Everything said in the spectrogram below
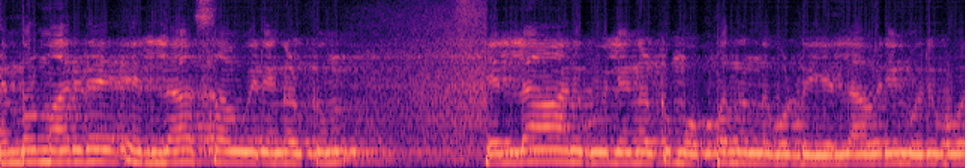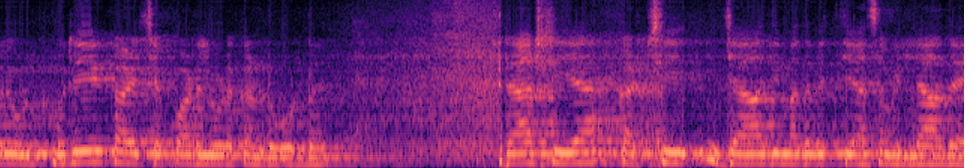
മെമ്പർമാരുടെ എല്ലാ സൗകര്യങ്ങൾക്കും എല്ലാ ആനുകൂല്യങ്ങൾക്കും ഒപ്പം നിന്നുകൊണ്ട് എല്ലാവരെയും ഒരുപോലെ ഒരേ കാഴ്ചപ്പാടിലൂടെ കണ്ടുകൊണ്ട് രാഷ്ട്രീയ കക്ഷി ജാതി മത വ്യത്യാസമില്ലാതെ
